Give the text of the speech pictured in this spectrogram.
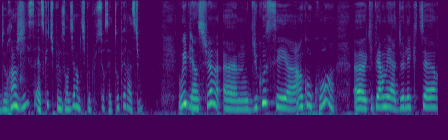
de Ringis. Est-ce que tu peux nous en dire un petit peu plus sur cette opération? Oui, bien sûr. du coup, c'est un concours qui permet à deux lecteurs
